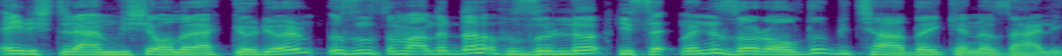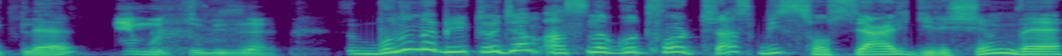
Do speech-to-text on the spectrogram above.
eriştiren bir şey olarak görüyorum. Uzun zamandır da huzurlu hissetmenin zor olduğu bir çağdayken özellikle. Ne mutlu bize. Bununla birlikte hocam aslında Good for Trust bir sosyal girişim ve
